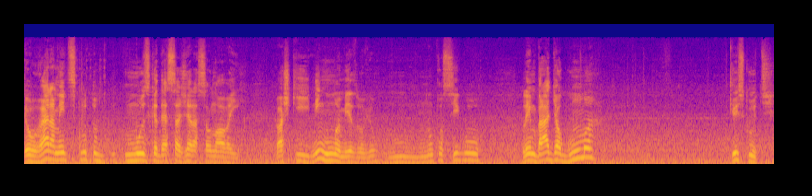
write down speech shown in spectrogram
Eu raramente escuto música dessa geração nova aí. Eu acho que nenhuma mesmo, viu? Não consigo lembrar de alguma que eu escute.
